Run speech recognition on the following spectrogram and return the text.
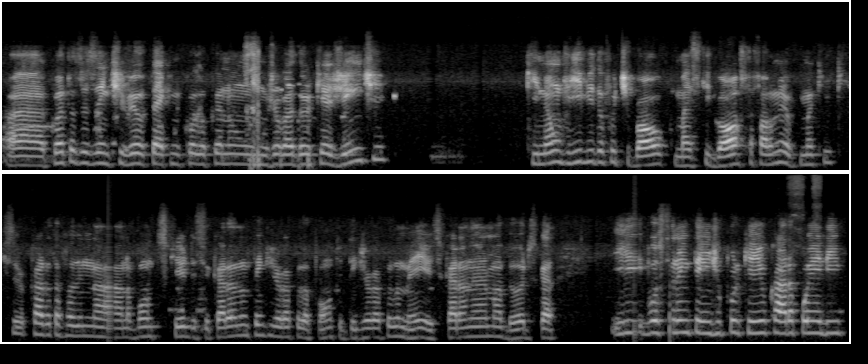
Uh, quantas vezes a gente vê o técnico colocando um, jogador que é gente que não vive do futebol, mas que gosta, fala, meu, como é que, que esse cara tá fazendo na, na ponta esquerda? Esse cara não tem que jogar pela ponta, ele tem que jogar pelo meio, esse cara não é armador, esse cara. E você não entende o porquê e o cara põe ali,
